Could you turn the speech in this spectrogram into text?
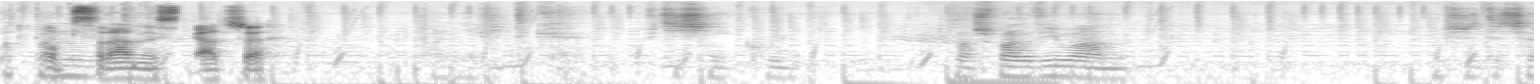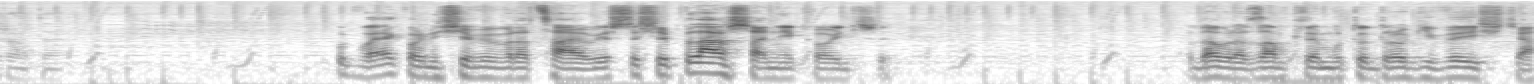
Odpal obsrany niewidkę. skacze. Odpal niewidkę. Wciśnij kół. Masz 1v1. Musisz dać radę. Kurwa, jak oni się wywracają? Jeszcze się plansza nie kończy. Dobra, zamknę mu tu drogi wyjścia.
